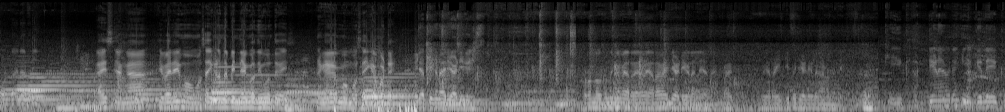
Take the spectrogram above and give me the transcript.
ഫോട്ടോഗ്രാഫി ഗൈസ് ഞങ്ങ ഇവനെ മോമോസ് കഴിക്കണമെന്ന് പിന്നെയും കൊതി കൊത്ത് ഗൈസ് ഞങ്ങൾ മോമോസ് അയക്കാൻ പോട്ടെ. എത്തിക്കണ പരിപാടി ഗൈസ് ഇത്രയും ദിവസം നിങ്ങൾ വേറെ വേറെ പരിപാടികളല്ലേ അപ്പോൾ വെറൈറ്റി പരിപാടികൾ കാണുന്നില്ലേ കേക്ക് കട്ട് ചെയ്യണേ കേക്കിലേക്ക്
